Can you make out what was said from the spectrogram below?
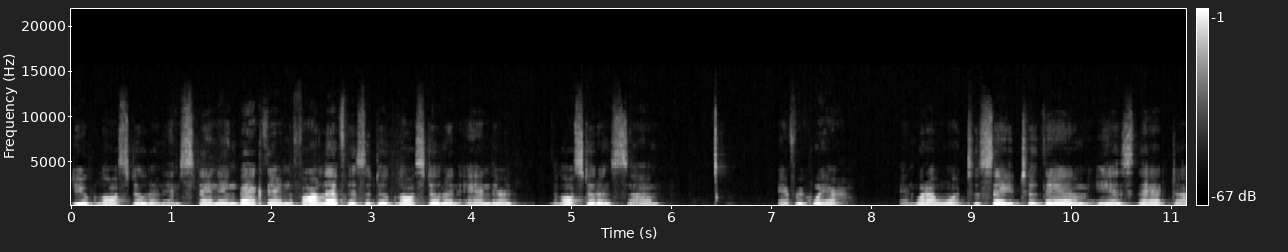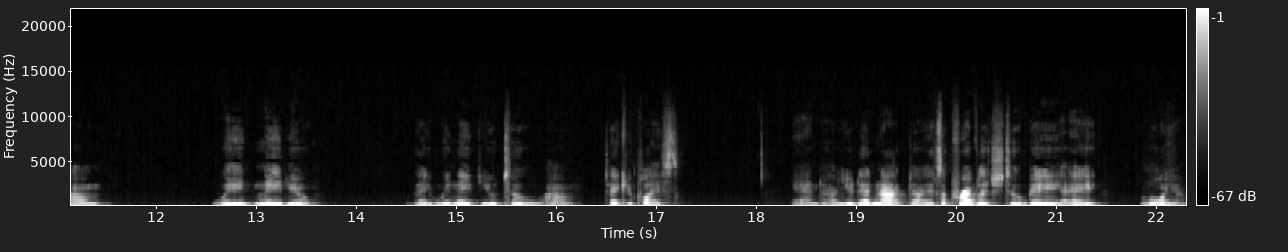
Duke Law student, and standing back there in the far left is a Duke Law student, and there are law students um, everywhere. And what I want to say to them is that um, we need you. They, we need you to uh, take your place. And uh, you did not, uh, it's a privilege to be a lawyer.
